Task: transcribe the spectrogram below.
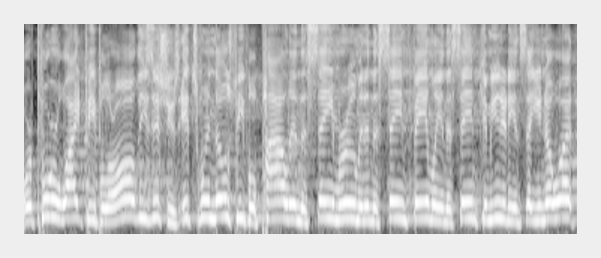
or poor white people or all these issues. It's when those people pile in the same room and in the same family, in the same community, and say, you know what?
